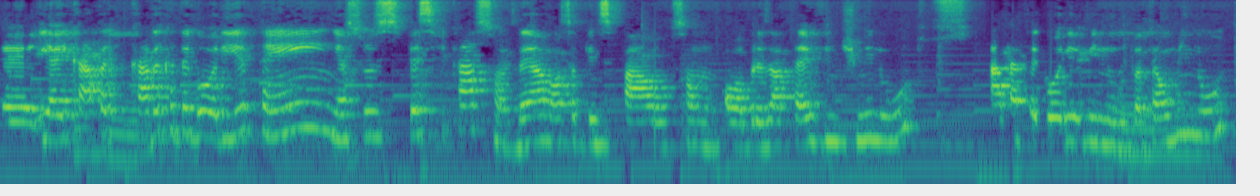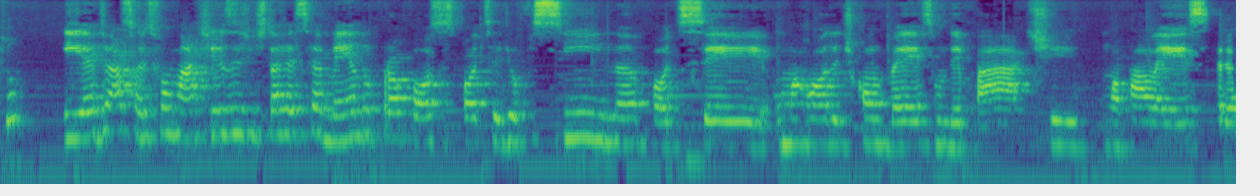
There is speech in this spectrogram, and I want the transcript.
É, e aí cada, uhum. cada categoria tem as suas especificações, né? A nossa principal são obras até 20 minutos, a categoria minuto uhum. até um minuto. E a de ações formativas a gente está recebendo propostas, pode ser de oficina, pode ser uma roda de conversa, um debate, uma palestra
